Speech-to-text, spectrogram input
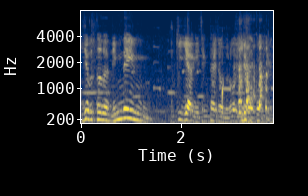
이제부터는 닉네임 웃기게 하기 쟁탈전으로 이름 바꿔볼게요.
